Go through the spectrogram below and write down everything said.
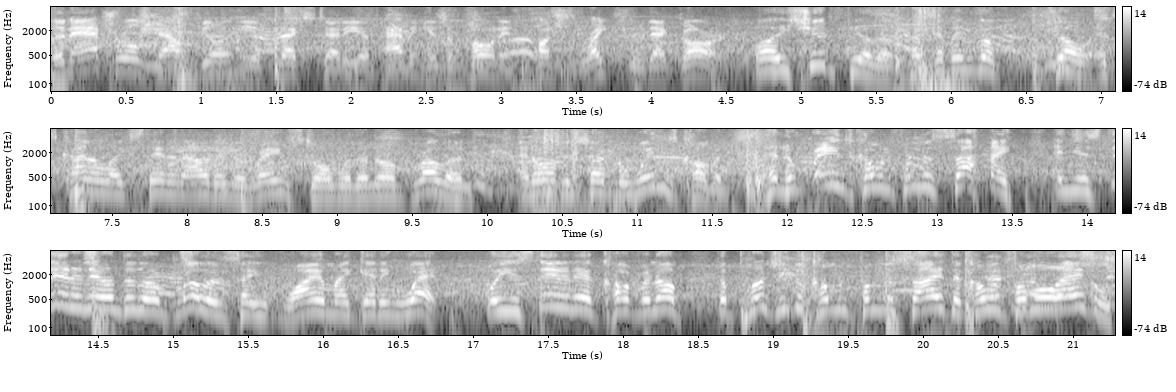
The Natural's now feeling the effects, Teddy, of having his opponent punch right through that guard. Well, he should feel it. Because, I mean, look, Joe, it's kind of like standing out in a rainstorm with an umbrella, and, and all of a sudden the wind's coming, and the rain's coming from the side, and you're standing there under the umbrella and say, why am I getting wet? Well, you're standing there covering up. The punches are coming from the side. They're coming from all angles.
